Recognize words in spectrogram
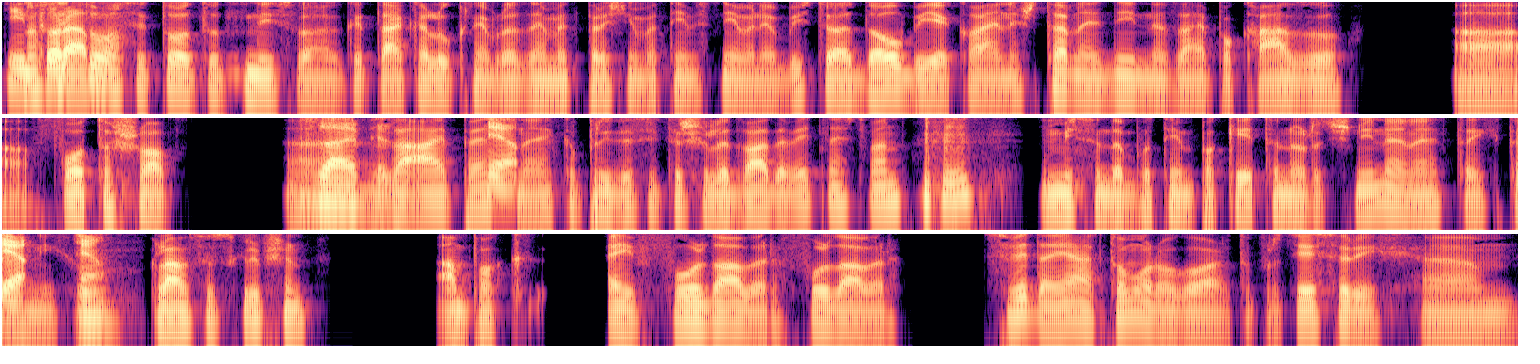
In no, to se to, se to tudi nisva, ker taka luknja je bila zdaj med prejšnjim in tem snemanjem. V bistvu Adobe je ko ene 14 dni nazaj pokazal uh, Photoshop uh, Za iPad. za iPad Ja. ne, ki pride sicer šele 2019 ven. uh -huh. Mislim, da bo v tem paketu naročnine, ne, teh Ja, tajnih ja. cloud subscription. Ampak, ej, full dobro, full dobro. Sveda, ja, to moramo govoriti o procesorjih um,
